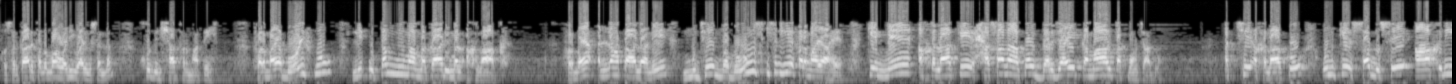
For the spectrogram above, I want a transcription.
اور سرکار صلی اللہ علیہ وآلہ وسلم خود ارشاد فرماتے ہیں۔ فرمایا بوئف مکارم الاخلاق فرمایا، اللہ تعالی نے مجھے مبعوث اس لیے فرمایا ہے کہ میں اخلاق حسنہ کو درجۂ کمال تک پہنچا دوں۔ اچھے اخلاق کو ان کے سب سے آخری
